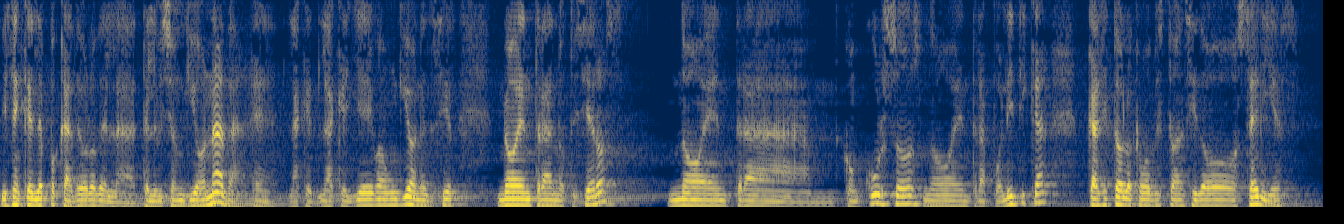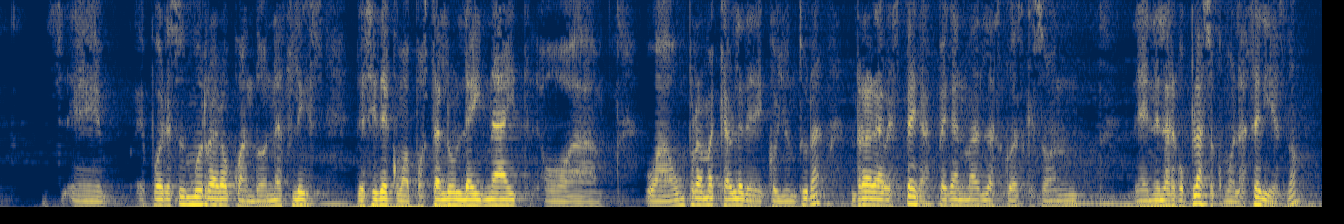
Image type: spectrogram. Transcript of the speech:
dicen que es la época de oro de la televisión guionada, eh, la, que, la que lleva un guion, es decir, no entran noticieros, no entra mm, concursos, no entra política, casi todo lo que hemos visto han sido series. Eh, por eso es muy raro cuando Netflix decide como apostarle un late night o a, o a un programa que hable de coyuntura, rara vez pega, pegan más las cosas que son en el largo plazo, como las series, ¿no?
